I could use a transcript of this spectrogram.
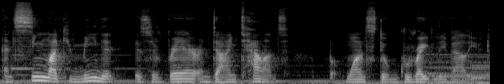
and seem like you mean it is a rare and dying talent. but one still greatly valued.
